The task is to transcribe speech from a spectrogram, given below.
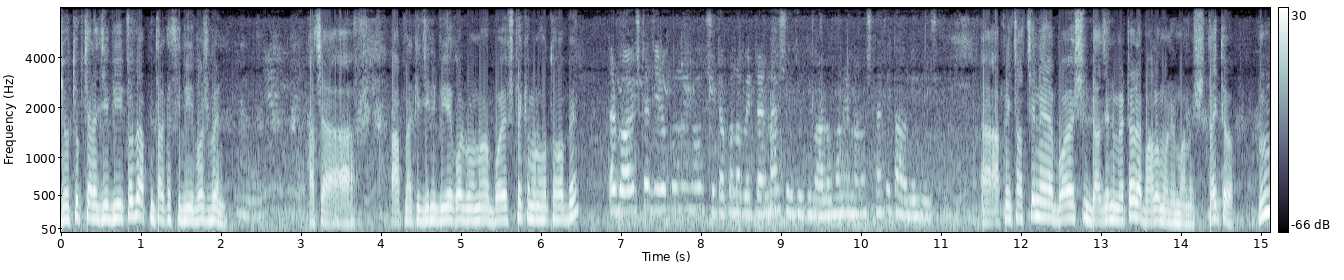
যৌতুক ছাড়া যে বিয়ে করবে আপনি তার কাছে বিয়ে বসবেন। আচ্ছা আপনাকে যিনি বিয়ে করবেন ওনার বয়সটা কেমন হতে হবে? তার বয়সটা যেরকমই হোক সেটা কোনো বেটার না। সে যদি ভালো মনের মানুষ থাকে তাহলেই আপনি চাচ্ছেন বয়স ডাজেন্ট ম্যাটার ভালো মনের মানুষ তাই তো? হুম?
